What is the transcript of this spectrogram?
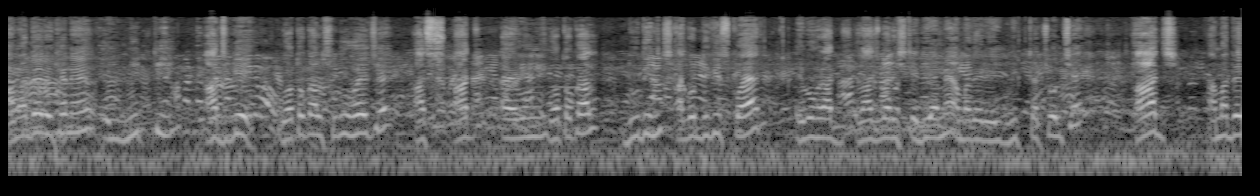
আমাদের এখানে এই মিটটি আজকে গতকাল শুরু হয়েছে। আজ আজ এবং গতকাল দুদিন সাগরদিঘি স্কোয়ার এবং রাজ- রাজবাড়ি স্টেডিয়ামে আমাদের এই মিটটা চলছে। আজ আমাদের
